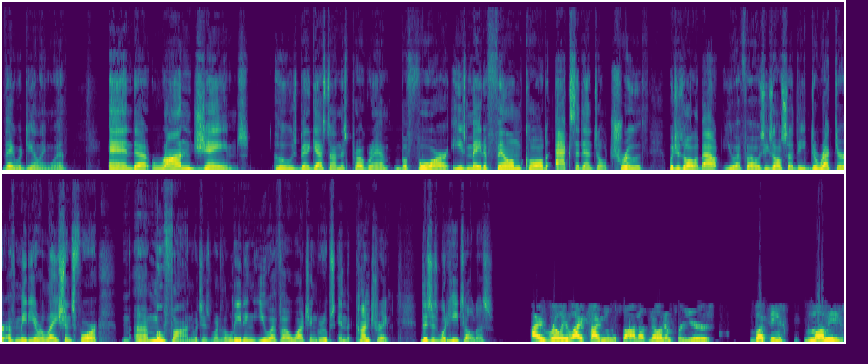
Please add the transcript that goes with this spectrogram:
they were dealing with. And uh, Ron James, who's been a guest on this program before, he's made a film called Accidental Truth, which is all about UFOs. He's also the director of media relations for uh, MUFON, which is one of the leading UFO watching groups in the country. This is what he told us. I really like Jaime Maussan. I've known him for years, but these mummies,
